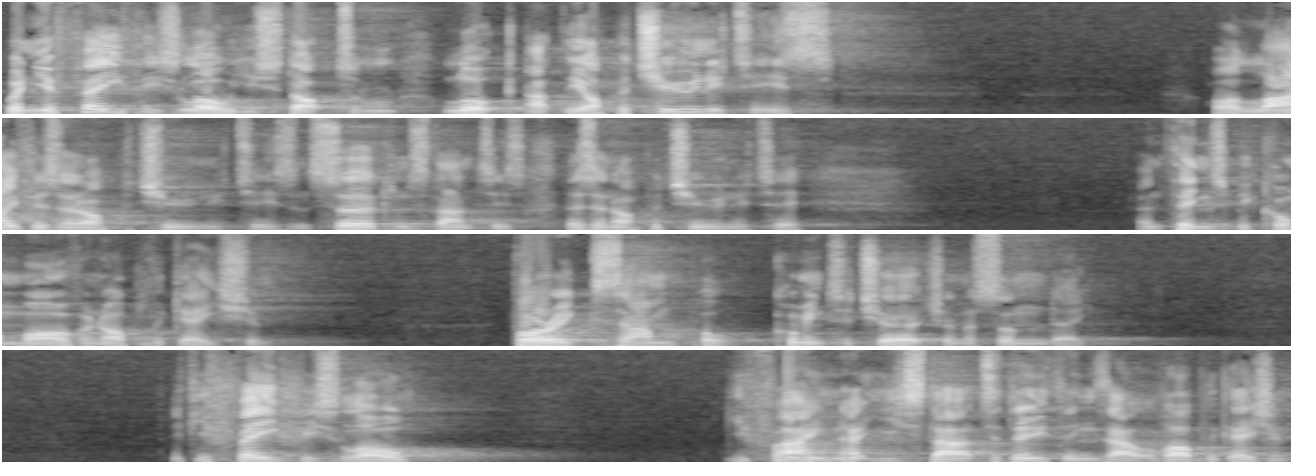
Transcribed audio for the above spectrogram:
When your faith is low, you stop to look at the opportunities, or life as an opportunities, and circumstances as an opportunity, and things become more of an obligation. For example, coming to church on a Sunday. If your faith is low, you find that you start to do things out of obligation.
